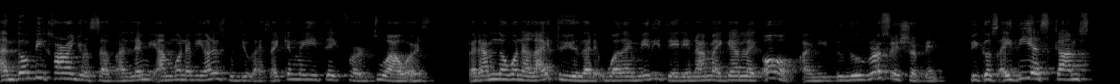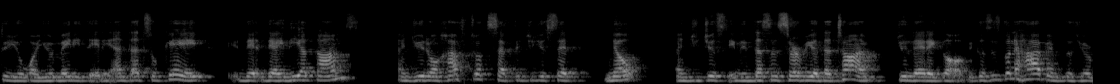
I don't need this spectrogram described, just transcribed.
And don't be hard on yourself. And let me, I'm gonna be honest with you guys. I can meditate for two hours, but I'm not gonna lie to you that while I'm meditating, I might get like, oh, I need to do grocery shopping because ideas comes to you while you're meditating, and that's okay. The, the idea comes and you don't have to accept it. You just said no. And you just, if it doesn't serve you at the time, you let it go because it's going to happen because your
